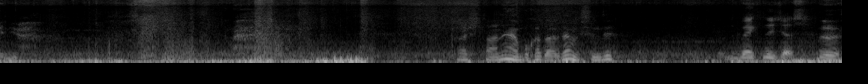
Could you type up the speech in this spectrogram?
iniyor. Kaç tane? Ha, bu kadar değil mi şimdi? Şimdi bekleyeceğiz. Evet.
